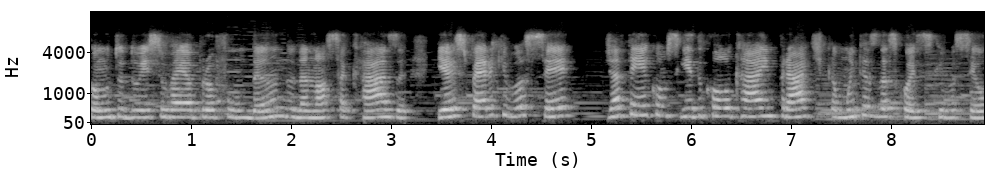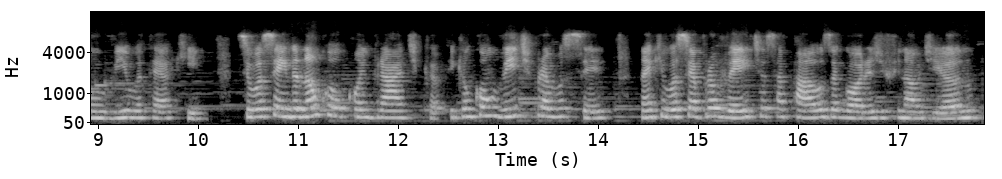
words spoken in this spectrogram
como tudo isso vai aprofundando na nossa casa. E eu espero que você já tenha conseguido colocar em prática muitas das coisas que você ouviu até aqui. Se você ainda não colocou em prática, fica um convite para você, né, que você aproveite essa pausa agora de final de ano.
